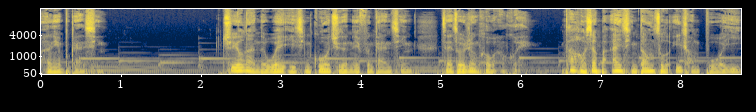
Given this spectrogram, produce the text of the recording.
满脸不甘心，却又懒得为已经过去的那份感情再做任何挽回。他好像把爱情当做了一场博弈，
